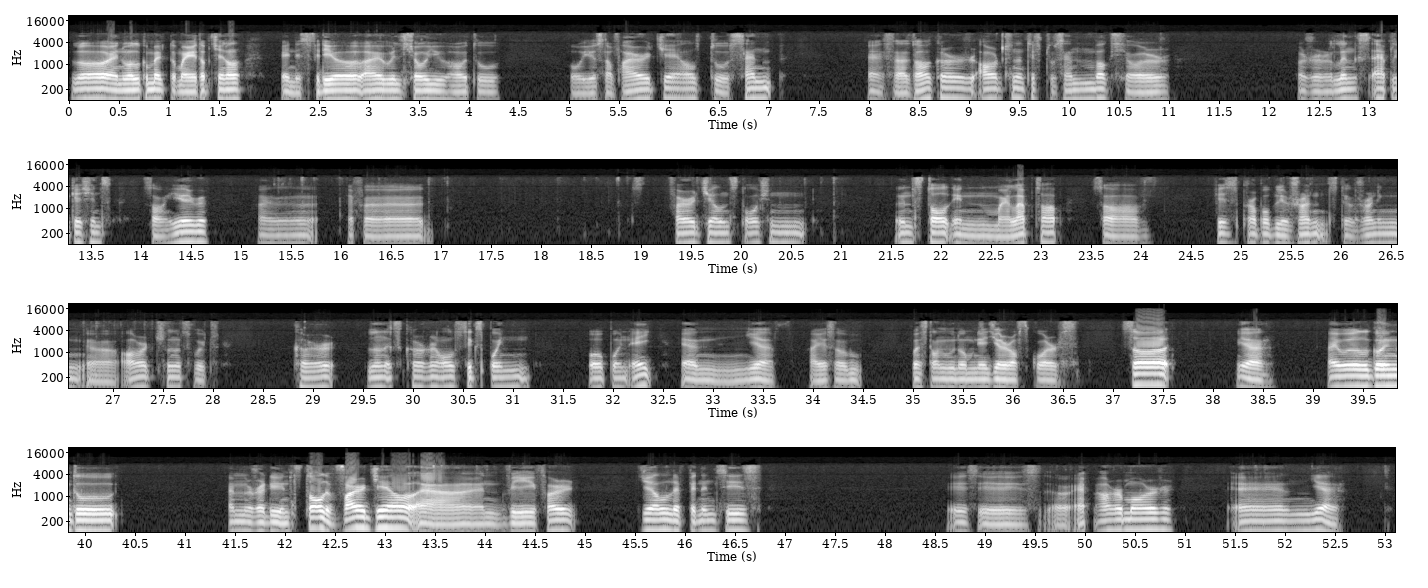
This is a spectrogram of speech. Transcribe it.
Hello and welcome back to my YouTube channel. In this video, I will show you how to use a Firejail to send as a Docker alternative to sandbox your, your Linux applications. So here I have a Firejail installation installed in my laptop. So this is probably run still running uh, Arch Linux with Linux kernel 6.0.8 and yeah I also Weston Window Manager of course. So yeah I will going to I'm already to install the Firejail and the Firejail dependencies. This is uh, AppArmor and yeah.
